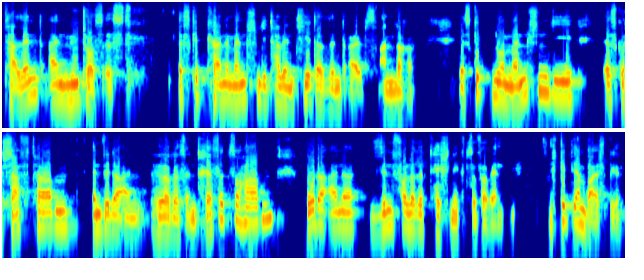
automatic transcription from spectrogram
Talent ein Mythos ist. Es gibt keine Menschen, die talentierter sind als andere. Es gibt nur Menschen, die es geschafft haben, entweder ein höheres Interesse zu haben oder eine sinnvollere Technik zu verwenden. Ich gebe dir ein Beispiel.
